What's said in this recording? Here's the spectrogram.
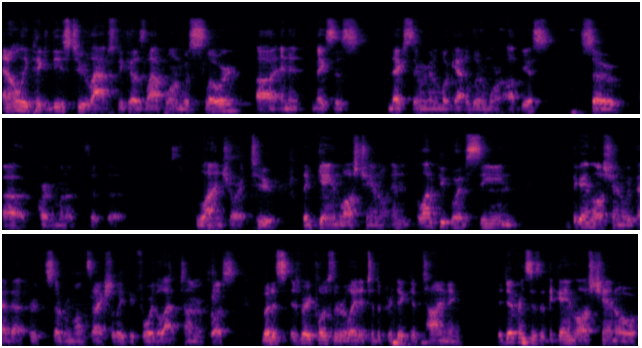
and I only picked these two laps because lap one was slower, uh, and it makes this next thing we're going to look at a little more obvious. So, uh, pardon, I'm going to flip the line chart to the gain loss channel. And a lot of people have seen the gain loss channel. We've had that for several months actually before the lap timer plus, but it's, it's very closely related to the predictive timing. The difference is that the gain loss channel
